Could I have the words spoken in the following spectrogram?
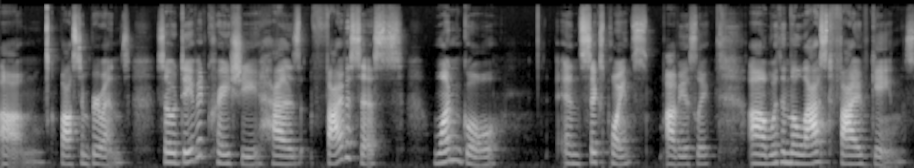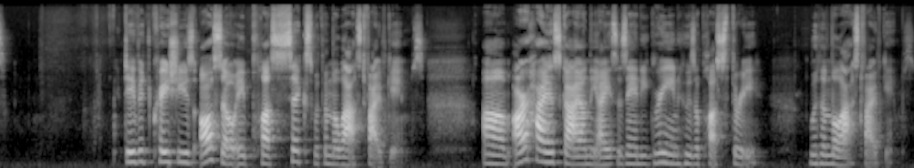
um, Boston Bruins. So David Krejci has five assists, one goal, and six points, obviously, um, within the last five games. David Krejci is also a plus six within the last five games. Um, our highest guy on the ice is Andy Greene, who's a plus three within the last five games.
